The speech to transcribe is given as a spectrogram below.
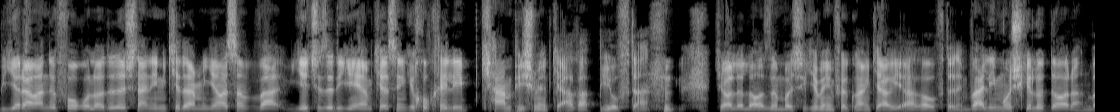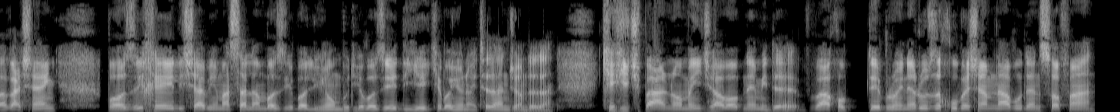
یه روند فوق العاده داشتن. اینی که در میگم اصلا و یه چیز دیگه هم اینه که خب خیلی کم پیش میاد که عقب بیفتن. که حالا لازم باشه که به این فکر کنن که عقب افتادیم. ولی مشکل رو دارن و قشنگ بازی خیلی شبیه مثلا بازی با لیون بود یا بازی دیگه که با یونایتد انجام دادن که هیچ برنامه جواب نمیده. و خب دبروینه روز خوبش هم نبود انصافا.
